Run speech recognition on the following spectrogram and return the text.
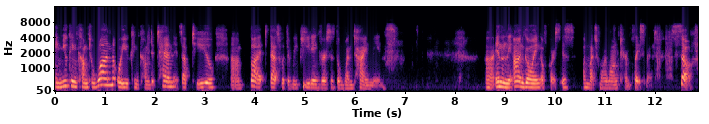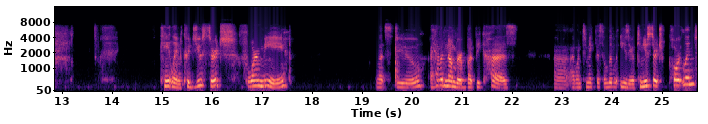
and you can come to one or you can come to 10, it's up to you. Um, but that's what the repeating versus the one time means. Uh, and then the ongoing, of course, is a much more long-term placement. So, Caitlin, could you search for me? Let's do, I have a number, but because uh, I want to make this a little easier. Can you search Portland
